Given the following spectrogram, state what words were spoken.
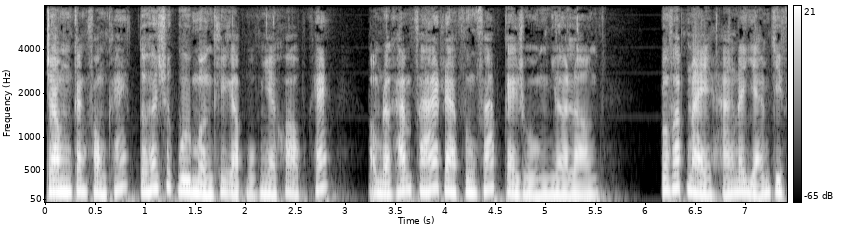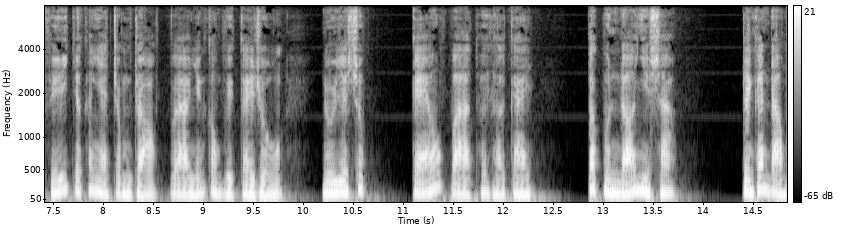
Trong căn phòng khác, tôi hết sức vui mừng khi gặp một nhà khoa học khác. Ông đã khám phá ra phương pháp cày ruộng nhờ lợn. Phương pháp này hẳn đã giảm chi phí cho các nhà trồng trọt vào những công việc cày ruộng, nuôi gia súc, kéo và thuê thợ cày. Phát minh đó như sau. Trên cánh đồng,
